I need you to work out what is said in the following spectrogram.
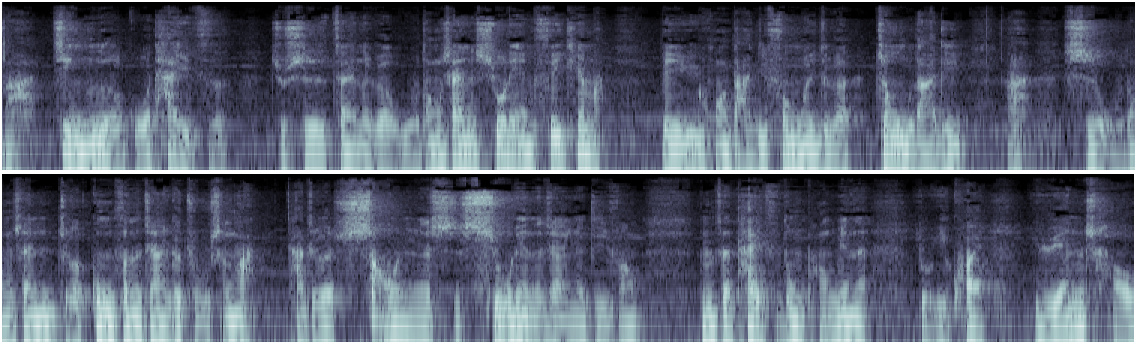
啊，晋鄂国太子，就是在那个武当山修炼飞天嘛。被玉皇大帝封为这个真武大帝啊，是武当山这个供奉的这样一个主神啊。他这个少年时修炼的这样一个地方。那么在太子洞旁边呢，有一块元朝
